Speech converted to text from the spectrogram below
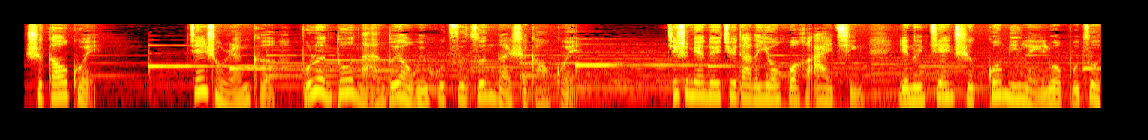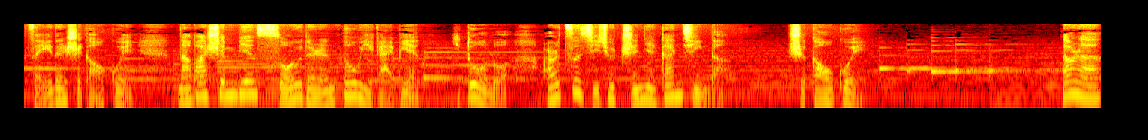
是高贵；坚守人格，不论多难都要维护自尊的，是高贵；即使面对巨大的诱惑和爱情，也能坚持光明磊落不做贼的，是高贵；哪怕身边所有的人都已改变、已堕落，而自己却执念干净的，是高贵。当然，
